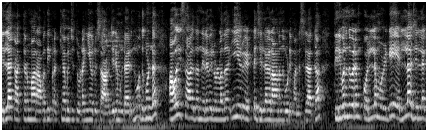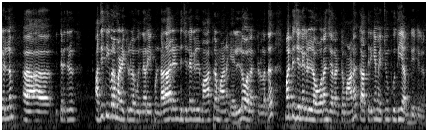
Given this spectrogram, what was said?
ജില്ലാ കളക്ടർമാർ അവധി പ്രഖ്യാപിച്ചു തുടങ്ങിയ ഒരു സാഹചര്യം ഉണ്ടായിരുന്നു. അതുകൊണ്ട് അവധി സാധ്യത നിലവിലുള്ളത് ഈ ഒരു എട്ട് ജില്ലകളാണെന്ന് കൂടി മനസ്സിലാക്കുക. തിരുവനന്തപുരം കൊല്ലം ഒഴികെ എല്ലാ ജില്ലകളിലും ഇത്തരത്തിൽ അതിതീവ്ര മഴയ്ക്കുള്ള മുന്നറിയിപ്പുണ്ട്. ആ രണ്ട് ജില്ലകളിൽ മാത്രമാണ് യെല്ലോ അലർട്ട് ഉള്ളത് മറ്റ് ജില്ലകളിൽ ഓറഞ്ച് അലർട്ടുമാണ്. കാത്തിരിക്കാം ഏറ്റവും പുതിയ അപ്ഡേറ്റുകൾ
